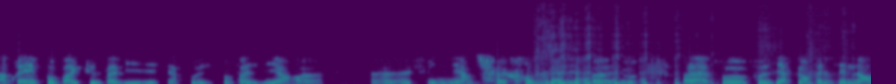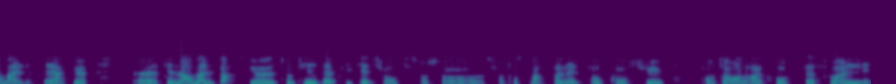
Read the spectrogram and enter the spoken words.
Après il faut pas culpabiliser, c'est-à-dire faut faut pas se dire euh, euh, je suis une merde, je suis accro à mon téléphone. ou, voilà, faut, faut se dire qu'en fait c'est normal. C'est-à-dire que euh, c'est normal parce que toutes les applications qui sont sur, sur, ton smartphone, elles sont conçues pour te rendre accro, que ce soit les,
